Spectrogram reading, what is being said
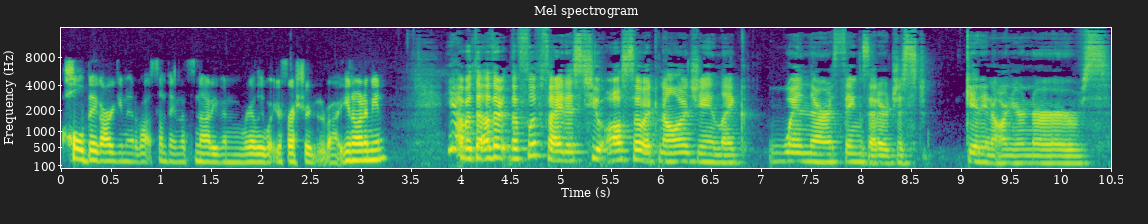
whole big argument about something that's not even really what you're frustrated about. You know what i mean? Yeah but the other the flip side is to also acknowledging like when there are things that are just getting on your nerves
